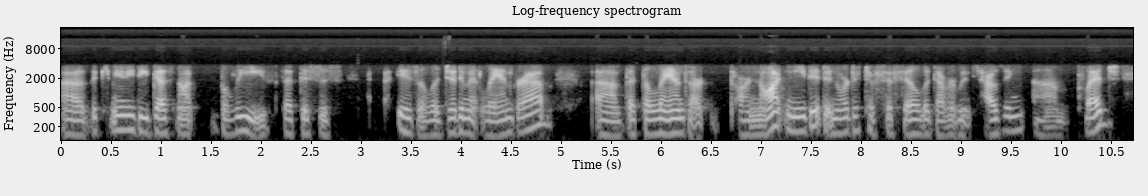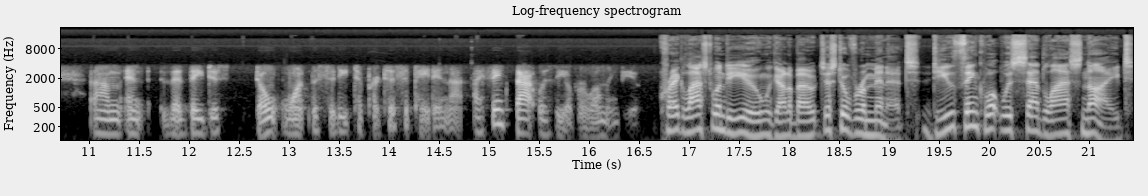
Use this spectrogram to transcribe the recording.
uh, the community does not believe that this is is a legitimate land grab. Uh, that the lands are are not needed in order to fulfill the government's housing um, pledge, um, and that they just don't want the city to participate in that. I think that was the overwhelming view. Craig, last one to you. We got about just over a minute. Do you think what was said last night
